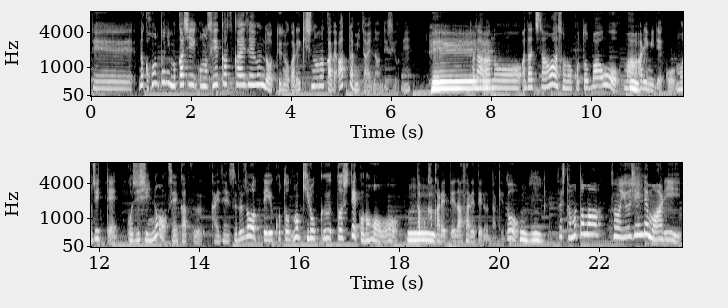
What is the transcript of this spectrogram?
でなんか本当に昔この生活改善運動っていうのが歴史の中であったみたいなんですよね。へえただあの足立さんはその言葉を、まあうん。ある意味でこうもじってご自身の生活改善するぞっていうことの記録としてこの本を多分書かれれて出されてるんだけど、うんうん。私たまたまその友人でもあり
